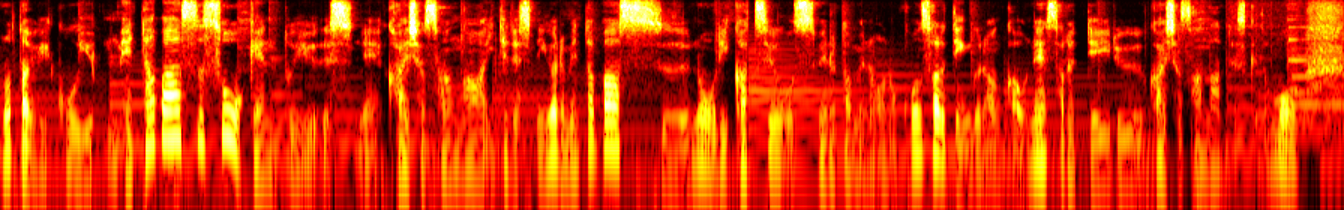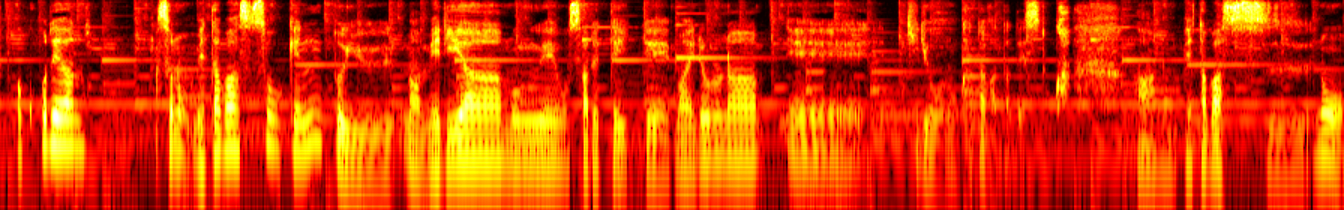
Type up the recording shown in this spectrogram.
この度こういうメタバース総研というですね、会社さんがいてですね、いわゆるメタバースの利活用を進めるためのあのコンサルティングなんかをね、されている会社さんなんですけども、まあここであの、そのメタバース総研という、まあ、メディアも運営をされていて、まあ、いろいろな、えー企業の方々ですとか、あのメタバースの、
